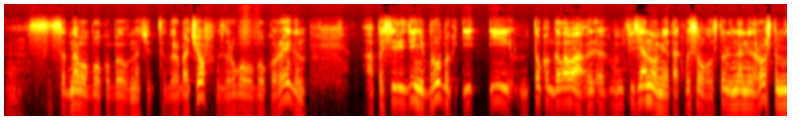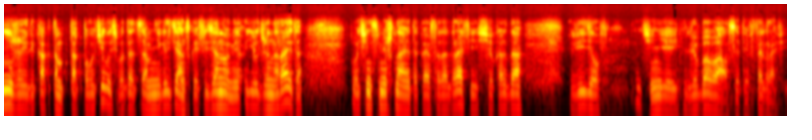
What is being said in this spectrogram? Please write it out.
э, с одного боку был, значит, Горбачев, с другого боку Рейган, а посередине Брубок и, и только голова, э, физиономия так высовывалась, то ли, наверное, ростом ниже, или как там так получилось, вот эта самая негритянская физиономия Юджина Райта, очень смешная такая фотография еще, когда видел очень ей любовался этой фотографией.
